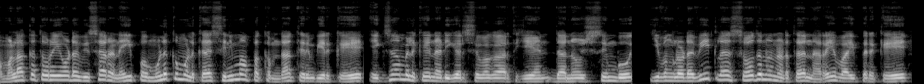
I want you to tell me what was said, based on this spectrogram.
அமலாக்கத்துறையோட விசாரணை இப்ப முழுக்க முழுக்க சினிமா பக்கம் தான் திரும்பியிருக்கு எக்ஸாம்பிளுக்கு நடிகர் சிவகார்த்திகேயன் தனுஷ் சிம்பு இவங்களோட வீட்டில் சோதனை நடத்த நிறைய வாய்ப்பு இருக்கு.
